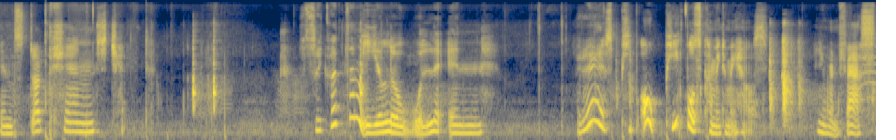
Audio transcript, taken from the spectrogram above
Instructions checked. So I got some yellow wool and there's people. Oh, people's coming to my house. I to run fast.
